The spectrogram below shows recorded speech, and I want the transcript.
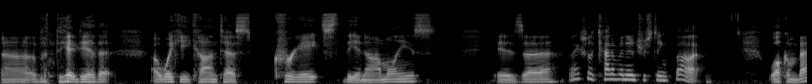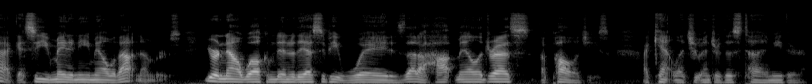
Uh, but the idea that a wiki contest creates the anomalies is uh, actually kind of an interesting thought. Welcome back. I see you made an email without numbers. You are now welcome to enter the SCP. Wait, is that a Hotmail address? Apologies. I can't let you enter this time either.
